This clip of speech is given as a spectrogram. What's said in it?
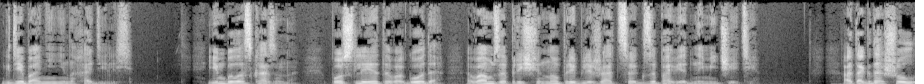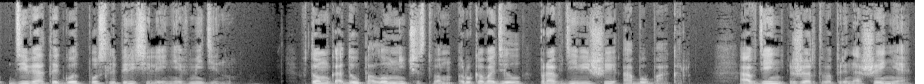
где бы они ни находились. Им было сказано – После этого года вам запрещено приближаться к заповедной мечети. А тогда шел девятый год после переселения в Медину. В том году паломничеством руководил правдивейший Абу Бакр, а в день жертвоприношения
